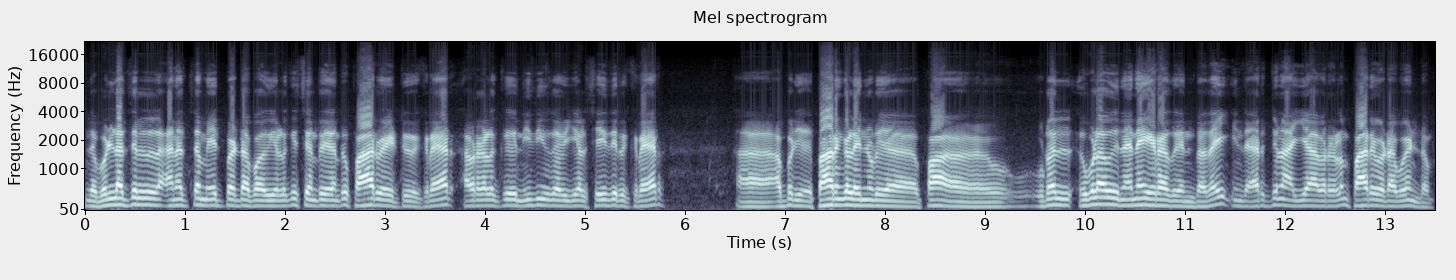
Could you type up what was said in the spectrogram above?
இந்த வெள்ளத்தில் அனர்த்தம் ஏற்பட்ட பகுதிகளுக்கு சென்று சென்று பார்வையிட்டிருக்கிறார். அவர்களுக்கு நிதியுதவிகள் செய்திருக்கிறார். அப்படி பாருங்கள் என்னுடைய பா உடல் எவ்வளவு நினைகிறது என்பதை இந்த அர்ஜுனா ஐயா அவர்களும் பார்வையிட வேண்டும்.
